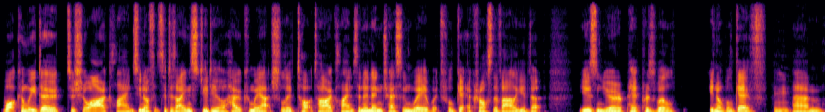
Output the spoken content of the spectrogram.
what can we do to show our clients, you know, if it's a design studio, how can we actually talk to our clients in an interesting way, which will get across the value that using your papers will you know, will give. Mm. Um,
